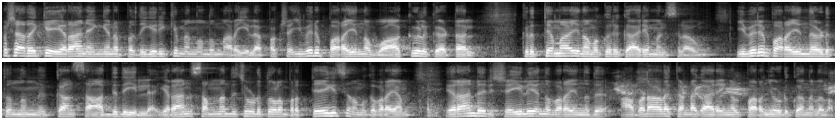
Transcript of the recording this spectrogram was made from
പക്ഷെ അതൊക്കെ ഇറാൻ എങ്ങനെ പ്രതികരിക്കുമെന്നൊന്നും അറിയില്ല പക്ഷേ ഇവർ പറയുന്ന വാക്കുകൾ കേട്ടാൽ കൃത്യമായി നമുക്കൊരു കാര്യം മനസ്സിലാവും ഇവർ പറയുന്നിടത്തൊന്നും നിൽക്കാൻ സാധ്യതയില്ല ഇറാൻ സംബന്ധിച്ചിടത്തോളം പ്രത്യേകിച്ച് നമുക്ക് പറയാം ഇറാന്റെ ഒരു ശൈലി എന്ന് പറയുന്നത് അവിടെ അവിടെ കണ്ട കാര്യങ്ങൾ പറഞ്ഞു കൊടുക്കുക എന്നുള്ളതാണ്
